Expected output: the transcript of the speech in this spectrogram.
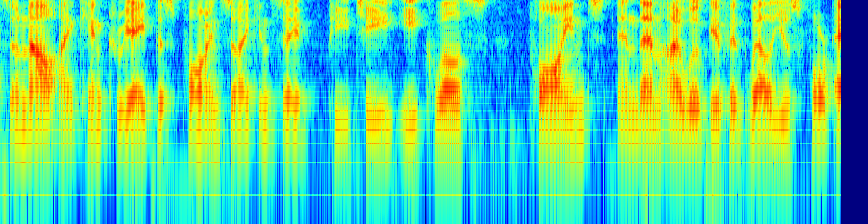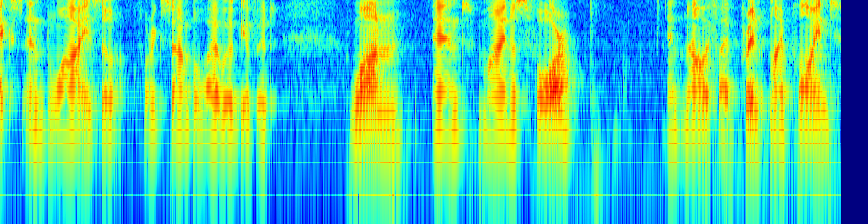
So now I can create this point. So I can say pt equals point and then I will give it values for x and y. So for example I will give it 1 and minus 4 and now if I print my point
